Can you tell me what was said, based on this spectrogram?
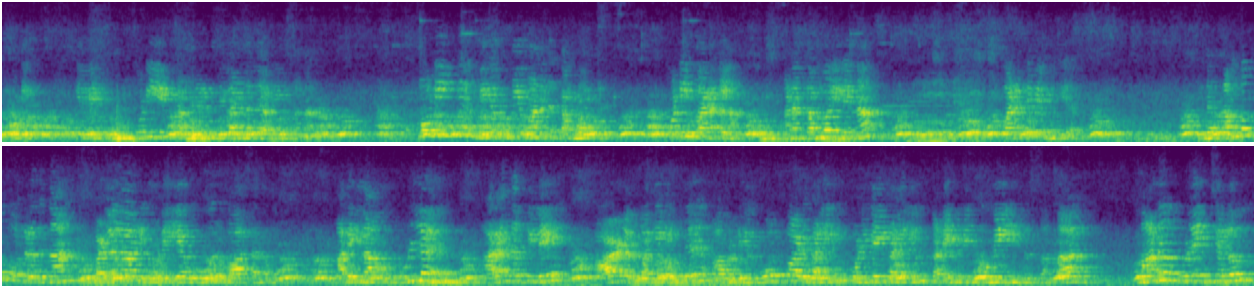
கொடி. கொடியேற்றம் நிகழ்ந்தது அப்படின்னு சொன்னாங்க கொடிக்கு மிக முக்கியமானது கம்பம் கொடி பறக்கலாம் ஆனா கம்பம் இல்லைன்னா பறக்கவே முடியாது இந்த கம்பம் போன்றதுதான் வள்ளலாரினுடைய ஒவ்வொரு வாசகமும் அதை நாம் உள்ள அரங்கத்திலே ஆழ பதிவிட்டு அவருடைய கோட்பாடுகளையும் கொள்கைகளையும் கடைபிடித்தோமே என்று சொன்னால் மன உளைச்சலும்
